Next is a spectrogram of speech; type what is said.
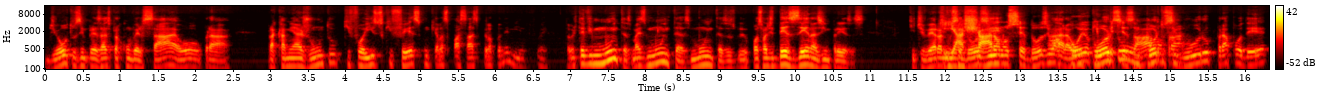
de outros empresários para conversar ou para caminhar junto, que foi isso que fez com que elas passassem pela pandemia. Então a gente teve muitas, mas muitas, muitas, eu posso falar de dezenas de empresas que tiveram que acharam no C12 o cara, apoio um que porto, precisavam. Um porto pra... seguro para poder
